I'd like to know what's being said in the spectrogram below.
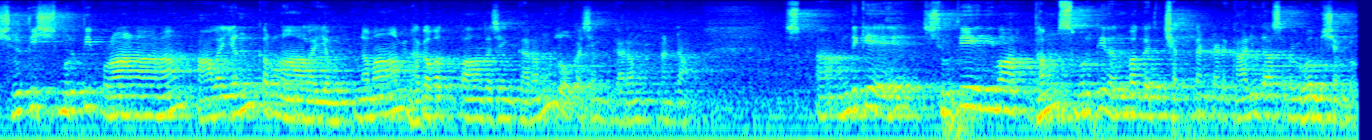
శృతి స్మృతి పురాణానం ఆలయం కరుణాలయం నమామి భగవత్పాదశంకరం లోకశంకరం అంటాం. ఆ, అందుకే శృతేరివార్థం స్మృతిరన్వగచ్చత్ అంటాడు కాళిదాసు రఘువంశంలో.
